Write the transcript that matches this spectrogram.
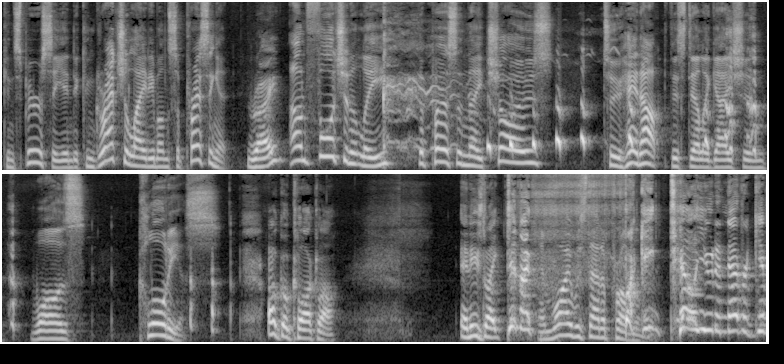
conspiracy and to congratulate him on suppressing it. right? Unfortunately, the person they chose to head up this delegation was Claudius. Uncle Claw Claw. And he's like, Didn't I And why was that a problem? fucking tell you to never give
